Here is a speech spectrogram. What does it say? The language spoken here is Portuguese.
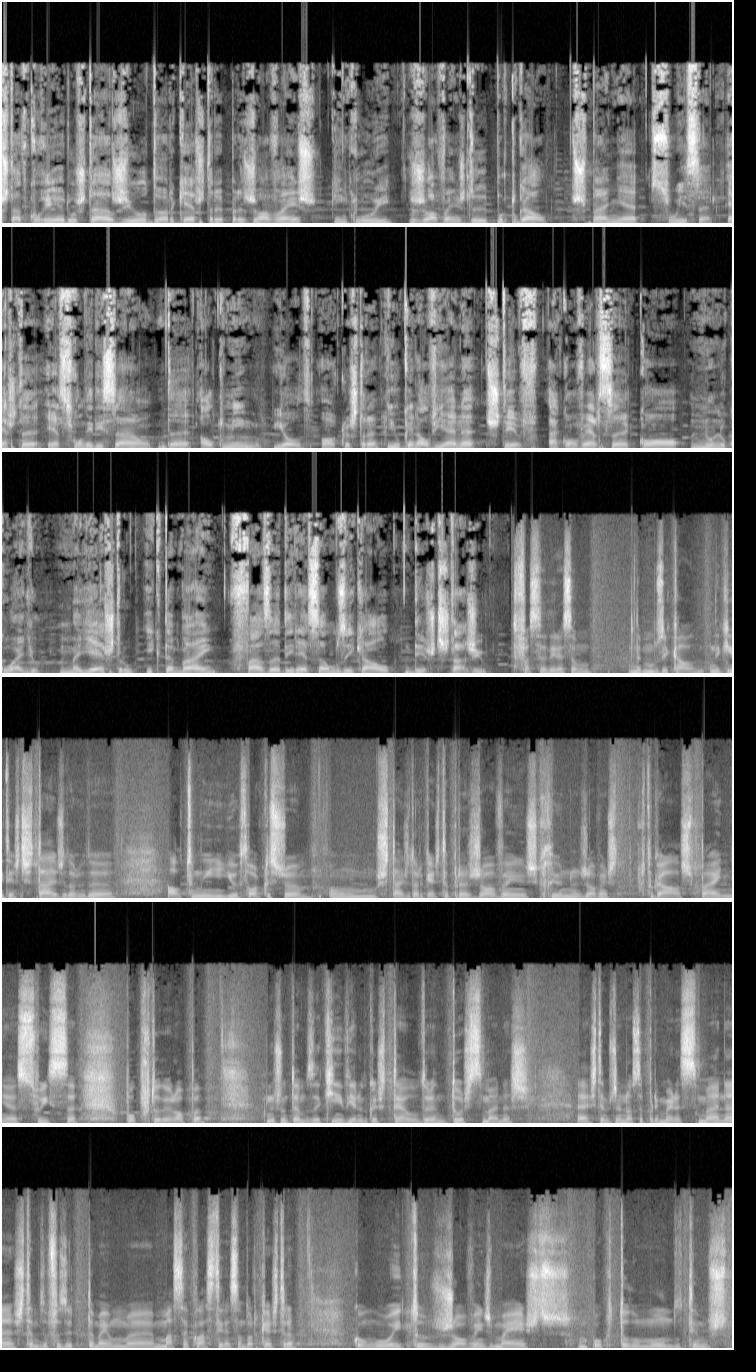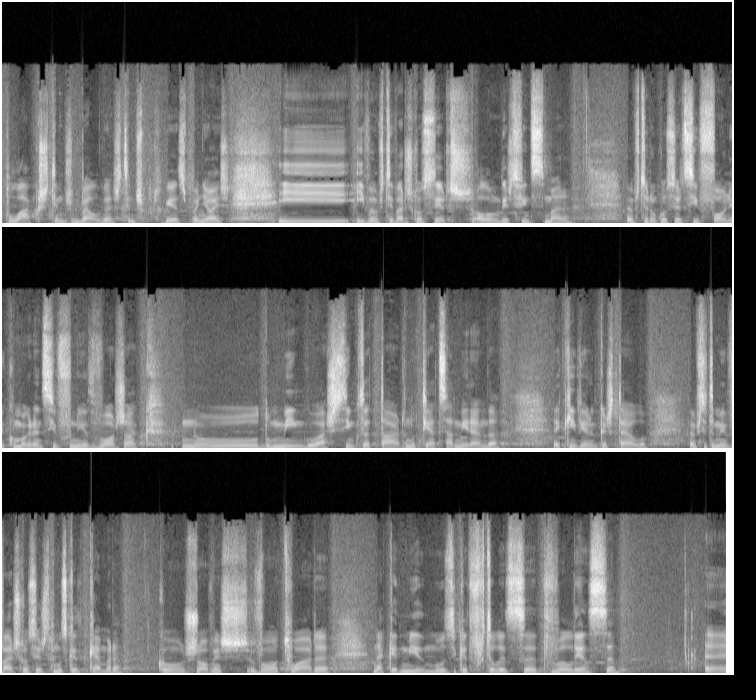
Está a decorrer o estágio da Orquestra para Jovens, que inclui jovens de Portugal, Espanha, Suíça. Esta é a segunda edição da Alto Minho Youth Orchestra e o Canal Viana esteve à conversa com Nuno Coelho, maestro e que também faz a direção musical deste estágio. Faço a direção da musical daqui deste estágio da Alto Minho Youth Orchestra, um estágio de orquestra para jovens que reúne jovens de Portugal, Espanha, Suíça, um pouco por toda a Europa, que nos juntamos aqui em Viana do Castelo durante duas semanas. Eh, estamos na nossa primeira semana, estamos a fazer também uma massa classe de direção de orquestra com oito jovens maestros, um pouco de todo o mundo. Temos polacos, temos belgas, temos portugueses, espanhóis e, e vamos ter vários concertos ao longo deste fim de semana. Vamos ter um concerto sinfónico, uma grande sinfonia de Dvorak, no domingo, às 5 da tarde, no Teatro Sá de Miranda, aqui em Viana do Castelo. Vamos ter também vários concertos de música de câmara, com os jovens vão atuar eh, na Academia de Música de Fortaleza de Valença,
